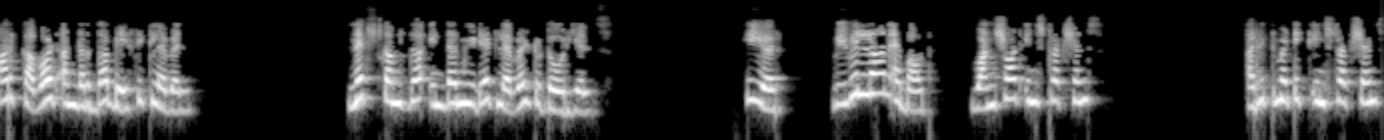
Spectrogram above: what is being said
are covered under the basic level. Next comes the intermediate level tutorials. Here, we will learn about one-shot instructions, arithmetic instructions,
